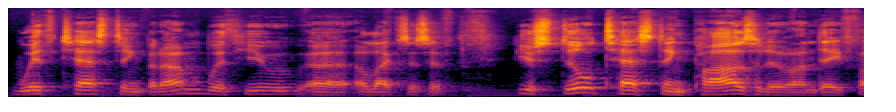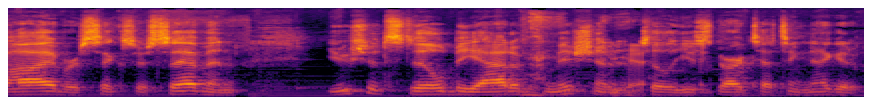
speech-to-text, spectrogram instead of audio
with testing. But I'm with you, uh, Alexis. If you're still testing positive on day five or six or seven, you should still be out of commission yeah. until you start testing negative.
